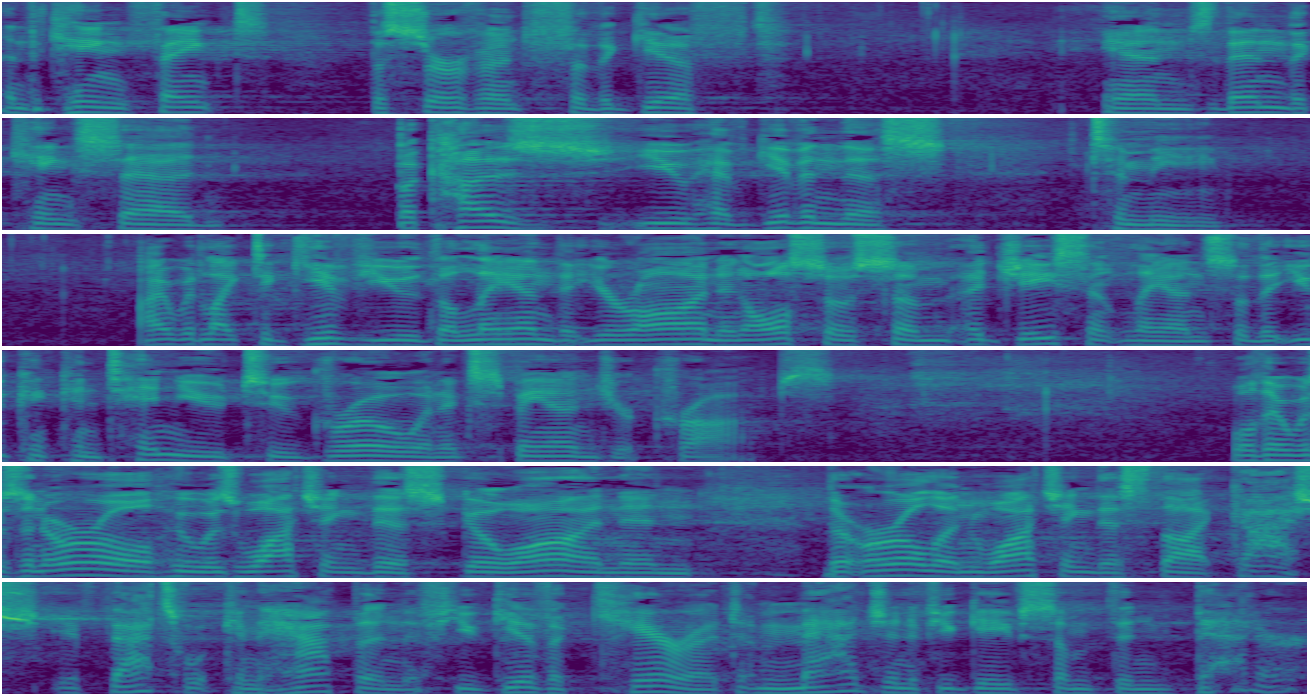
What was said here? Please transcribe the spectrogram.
And the king thanked the servant for the gift. And then the king said, because you have given this to me. I would like to give you the land that you're on and also some adjacent land so that you can continue to grow and expand your crops. Well, there was an earl who was watching this go on, and the earl, in watching this, thought, Gosh, if that's what can happen if you give a carrot, imagine if you gave something better.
